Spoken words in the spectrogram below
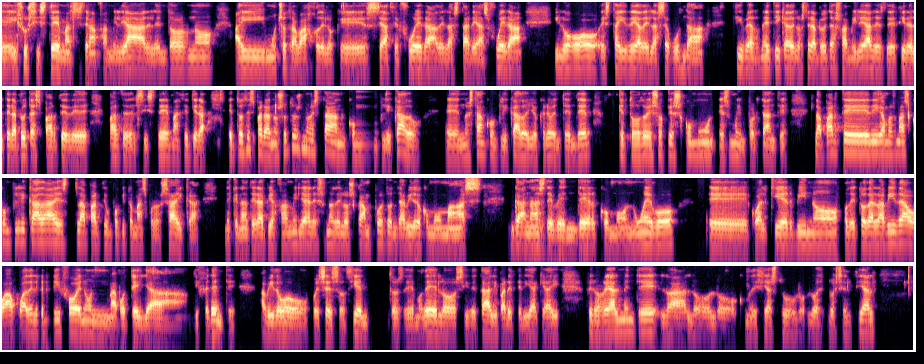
Eh, y su sistema, el sistema familiar, el entorno. Hay mucho trabajo de lo que se hace fuera, de las tareas fuera. Y luego esta idea de la segunda cibernética de los terapeutas familiares, de decir, el terapeuta es parte, de, parte del sistema, etcétera. Entonces, para nosotros no es tan complicado, eh, no es tan complicado, yo creo, entender que todo eso que es común es muy importante. La parte, digamos, más complicada es la parte un poquito más prosaica, de que la terapia familiar es uno de los campos donde ha habido como más ganas de vender como nuevo eh, cualquier vino de toda la vida o agua del grifo en una botella diferente. Ha habido, pues eso, cientos de modelos y de tal, y parecería que hay, pero realmente, lo, como decías tú, lo, esencial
